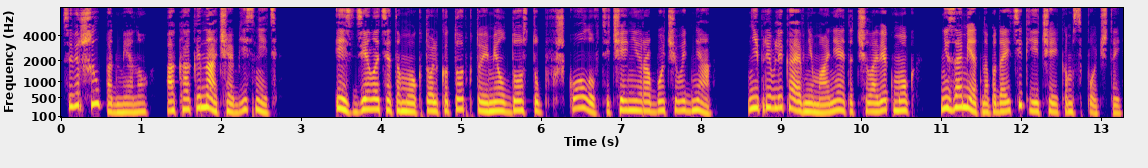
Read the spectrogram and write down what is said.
совершил подмену. А как иначе объяснить? И сделать это мог только тот, кто имел доступ в школу в течение рабочего дня. Не привлекая внимания, этот человек мог незаметно подойти к ячейкам с почтой,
